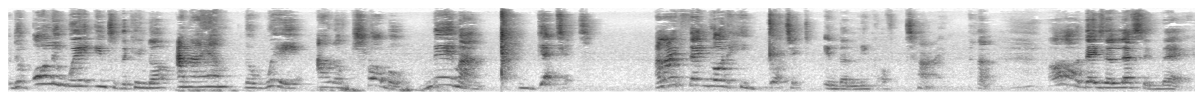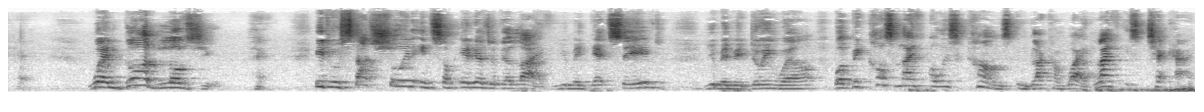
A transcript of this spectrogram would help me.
the only way into the kingdom, and I am the way out of trouble. Naaman, get it. And I thank God he got it in the nick of time. oh, there's a lesson there. When God loves you, it will start showing in some areas of your life. You may get saved, you may be doing well, but because life always comes in black and white, life is checkered.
